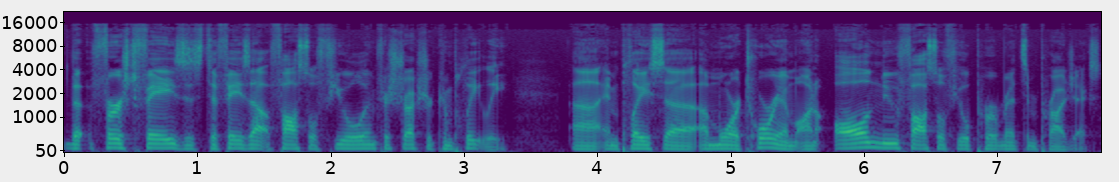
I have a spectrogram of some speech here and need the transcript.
the first phase is to phase out fossil fuel infrastructure completely uh, and place a, a moratorium on all new fossil fuel permits and projects.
